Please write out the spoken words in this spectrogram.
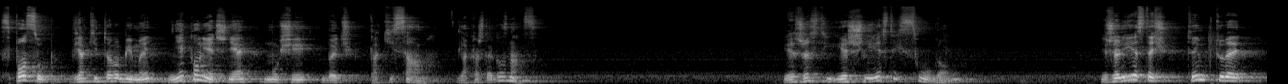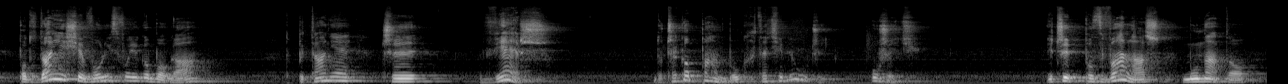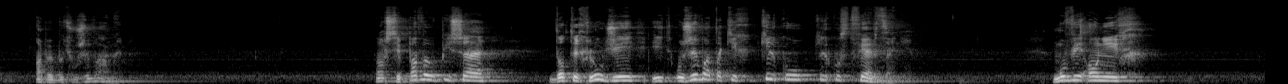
sposób, w jaki to robimy, niekoniecznie musi być taki sam dla każdego z nas. Jeśli jesteś sługą, jeżeli jesteś tym, który poddaje się woli swojego Boga, to pytanie, czy wiesz, do czego Pan Bóg chce Ciebie uczyć, użyć? I czy pozwalasz Mu na to, aby być używanym? Właśnie, Paweł pisze do tych ludzi i używa takich kilku, kilku stwierdzeń. Mówi o nich,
